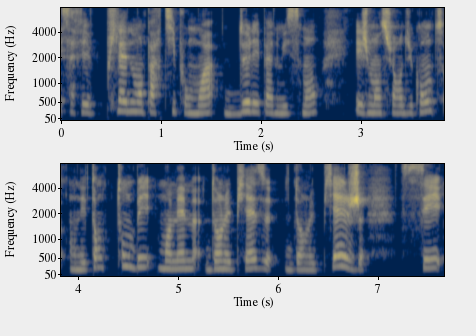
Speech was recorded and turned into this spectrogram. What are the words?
ça fait pleinement partie pour moi de l'épanouissement. Et je m'en suis rendu compte en étant tombée moi-même dans le piège. Dans le piège, c'est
